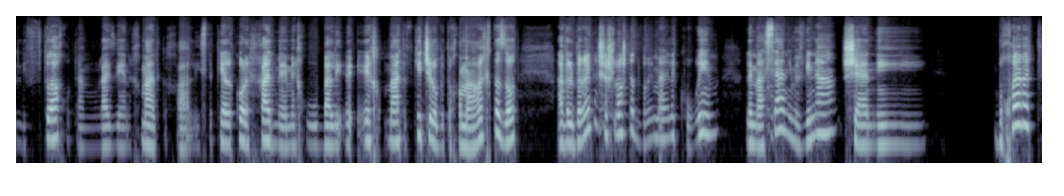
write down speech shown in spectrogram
לפתוח אותם, אולי זה יהיה נחמד ככה להסתכל על כל אחד מהם, איך הוא בא, איך, מה התפקיד שלו בתוך המערכת הזאת, אבל ברגע ששלושת הדברים האלה קורים, למעשה אני מבינה שאני בוחרת,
